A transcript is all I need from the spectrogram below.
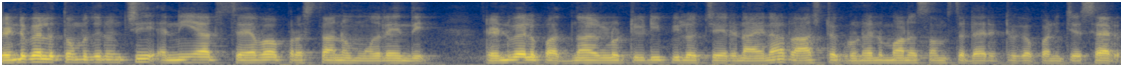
రెండు వేల తొమ్మిది నుంచి ఎన్ఈఆర్ సేవా ప్రస్థానం మొదలైంది రెండు వేల పద్నాలుగులో టీడీపీలో చేరిన ఆయన రాష్ట్ర గృహ నిర్మాణ సంస్థ డైరెక్టర్గా పనిచేశారు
